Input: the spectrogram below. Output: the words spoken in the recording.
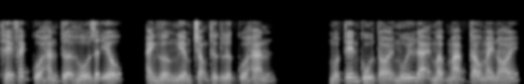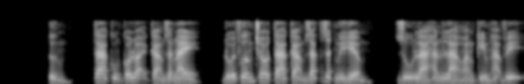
thể phách của hắn tựa hồ rất yếu, ảnh hưởng nghiêm trọng thực lực của hắn một tên củ tỏi mũi đại mập mạp cao mày nói ừ m ta cũng có loại cảm giác này, đối phương cho ta cảm giác rất nguy hiểm, dù là hắn là hoàng kim hạ vị,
